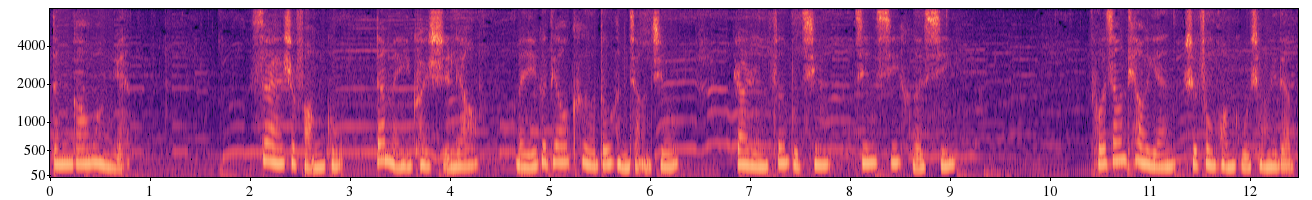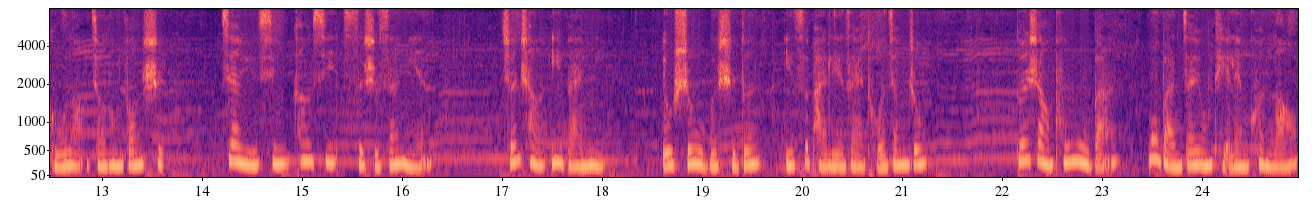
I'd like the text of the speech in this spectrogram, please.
登高望远。虽然是仿古，但每一块石料、每一个雕刻都很讲究。让人分不清今夕何夕。沱江跳岩是凤凰古城里的古老交通方式，建于清康熙四十三年，全长一百米，有十五个石墩依次排列在沱江中，墩上铺木板，木板再用铁链困牢，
